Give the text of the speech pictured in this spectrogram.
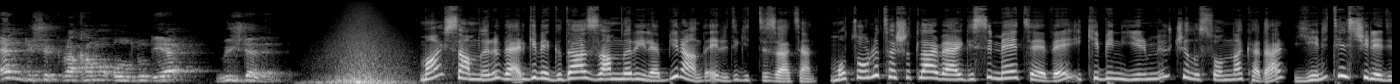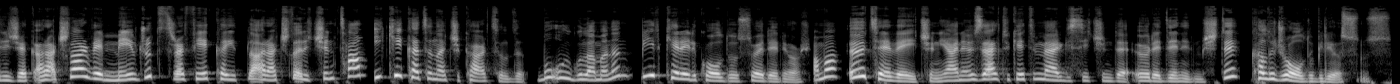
en düşük rakamı oldu diye müjde verdi. Maaş zamları vergi ve gıda zamlarıyla bir anda eridi gitti zaten. Motorlu taşıtlar vergisi MTV 2023 yılı sonuna kadar yeni tescil edilecek araçlar ve mevcut trafiğe kayıtlı araçlar için tam iki katına çıkartıldı. Bu uygulamanın bir kerelik olduğu söyleniyor. Ama ÖTV için yani özel tüketim vergisi için de öyle denilmişti. Kalıcı oldu biliyorsunuz.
